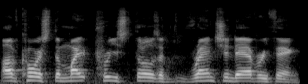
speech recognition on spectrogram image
Of course, the Mite Priest throws a wrench into everything.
